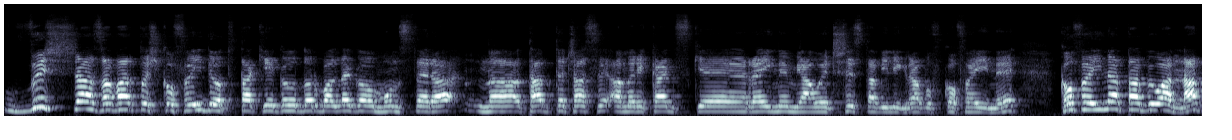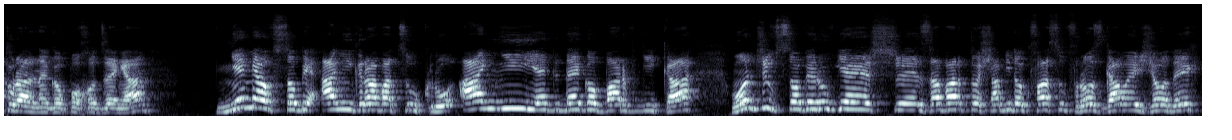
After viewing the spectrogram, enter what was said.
wyższa zawartość kofeiny od takiego normalnego monstera. Na tamte czasy amerykańskie Reiny miały 300 mg kofeiny. Kofeina ta była naturalnego pochodzenia. Nie miał w sobie ani grama cukru, ani jednego barwnika. Łączył w sobie również e, zawartość aminokwasów rozgałęzionych.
